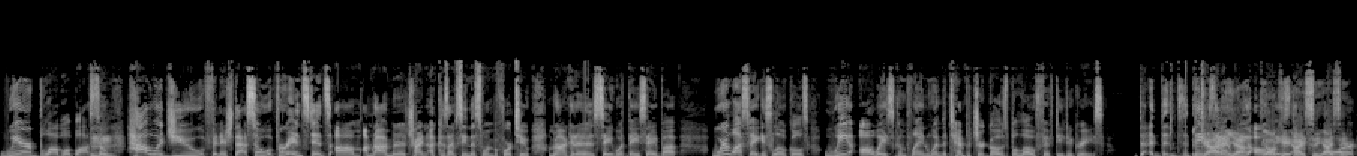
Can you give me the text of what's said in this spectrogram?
We're blah blah blah. So Mm-hmm. Mhm. how would you finish that? So for instance, um, I'm not. I'm going to try because I've seen this one before too. I'm not going to say what they say, but. We're Las Vegas locals. We always complain when the temperature goes below 50 degrees. Th- th- th- things Got it, that yeah. we always Okay, do. I see, I see. or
